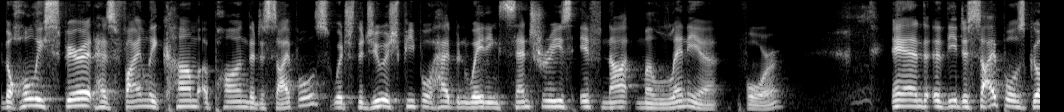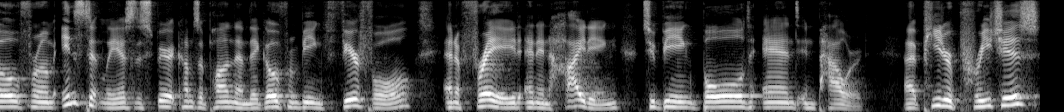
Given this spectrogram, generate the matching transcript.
The Holy Spirit has finally come upon the disciples, which the Jewish people had been waiting centuries, if not millennia, for. And the disciples go from instantly, as the Spirit comes upon them, they go from being fearful and afraid and in hiding to being bold and empowered. Uh, Peter preaches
